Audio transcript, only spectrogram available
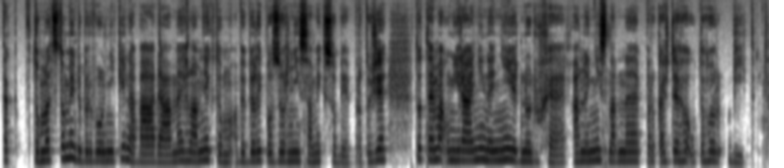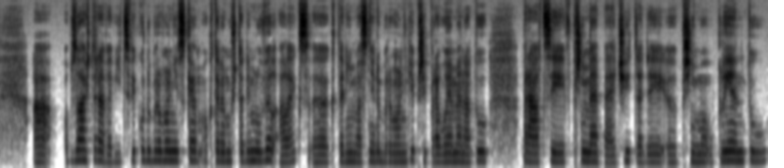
Tak v tomhle my dobrovolníky nabádáme hlavně k tomu, aby byli pozorní sami k sobě, protože to téma umírání není jednoduché a není snadné pro každého u toho být. A obzvlášť teda ve výcviku dobrovolnickém, o kterém už tady mluvil Alex, eh, kterým vlastně dobrovolníky připravujeme na tu práci v přímé péči, tedy eh, přímo u klientů,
